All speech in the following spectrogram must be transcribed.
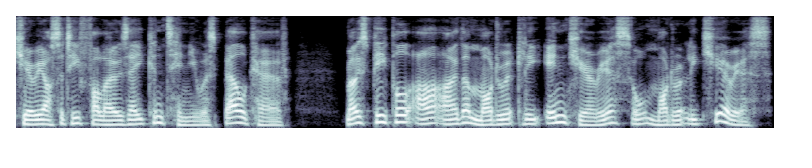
curiosity follows a continuous bell curve. Most people are either moderately incurious or moderately curious.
